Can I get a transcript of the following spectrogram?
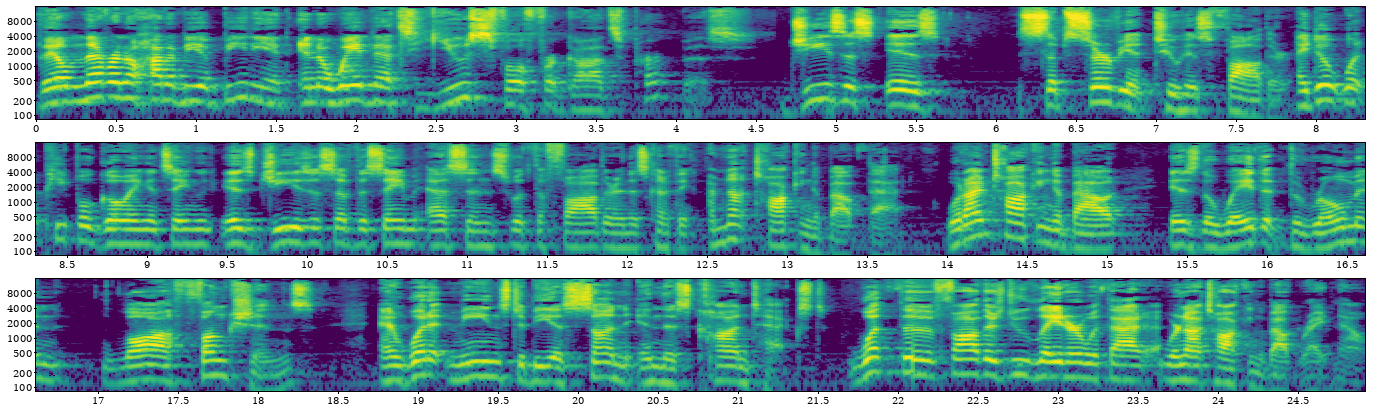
They'll never know how to be obedient in a way that's useful for God's purpose. Jesus is subservient to his Father. I don't want people going and saying, Is Jesus of the same essence with the Father and this kind of thing? I'm not talking about that. What I'm talking about is the way that the Roman law functions and what it means to be a son in this context. What the fathers do later with that, we're not talking about right now.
